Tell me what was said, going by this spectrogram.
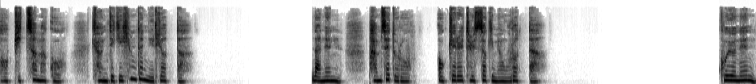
더 비참하고 견디기 힘든 일이었다. 나는 밤새도록 어깨를 들썩이며 울었다. 고요는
